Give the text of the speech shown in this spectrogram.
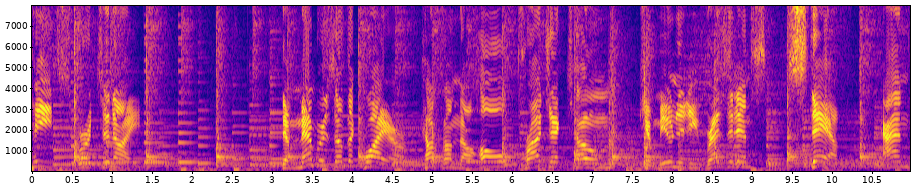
piece for tonight. The members of the choir come from the whole Project Home community residents, staff, and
